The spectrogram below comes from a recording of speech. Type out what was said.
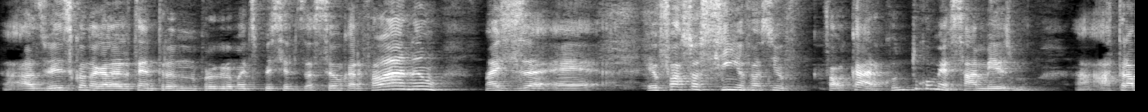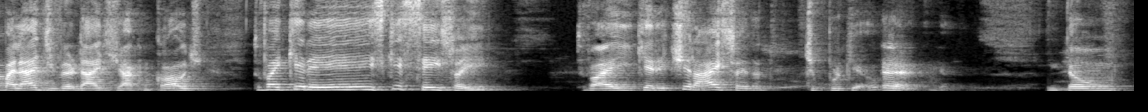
às vezes, quando a galera tá entrando no programa de especialização, o cara fala, ah, não, mas é, eu faço assim, eu faço assim. Eu falo, cara, quando tu começar mesmo a, a trabalhar de verdade já com cloud, tu vai querer esquecer isso aí. Tu vai querer tirar isso aí, da, tipo, porque. É. Então,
